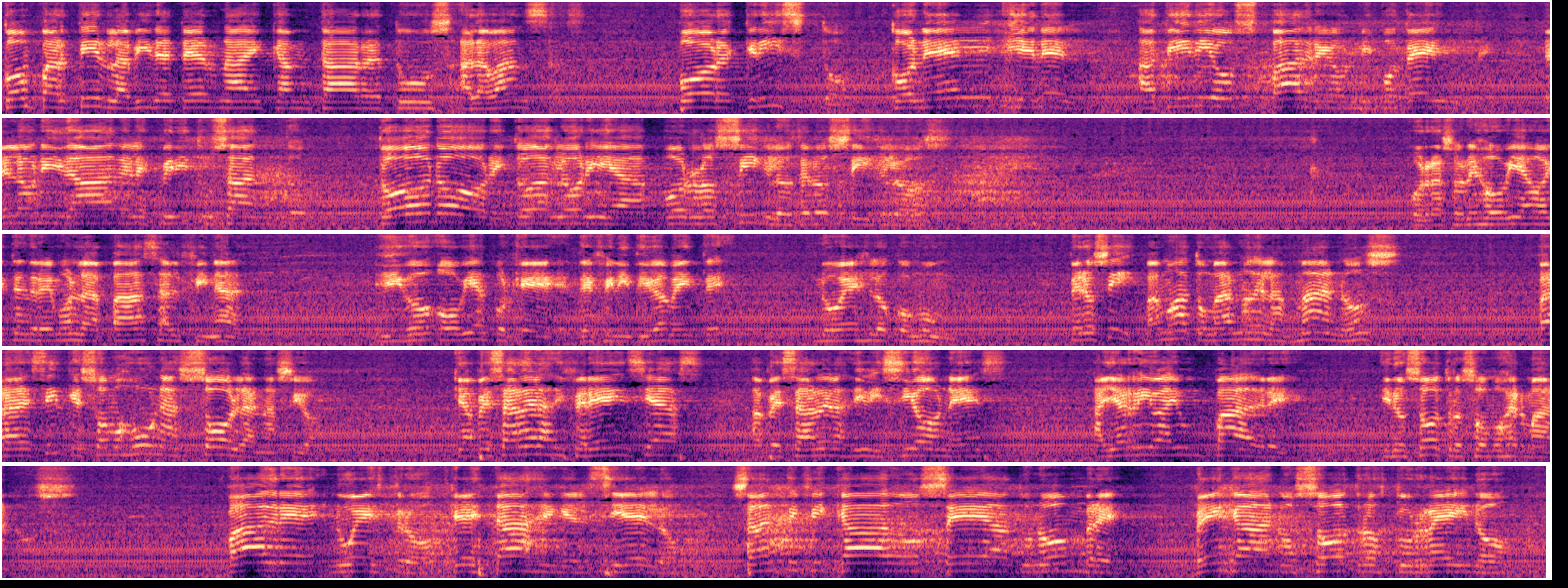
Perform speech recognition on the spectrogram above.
compartir la vida eterna y cantar tus alabanzas. Por Cristo, con Él y en Él, a ti Dios Padre Omnipotente, en la unidad del Espíritu Santo, todo honor y toda gloria por los siglos de los siglos. Por razones obvias hoy tendremos la paz al final. Y digo obvias porque definitivamente no es lo común. Pero sí, vamos a tomarnos de las manos para decir que somos una sola nación. Que a pesar de las diferencias, a pesar de las divisiones, allá arriba hay un Padre y nosotros somos hermanos. Padre nuestro que estás en el cielo, santificado sea tu nombre, venga a nosotros tu reino,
